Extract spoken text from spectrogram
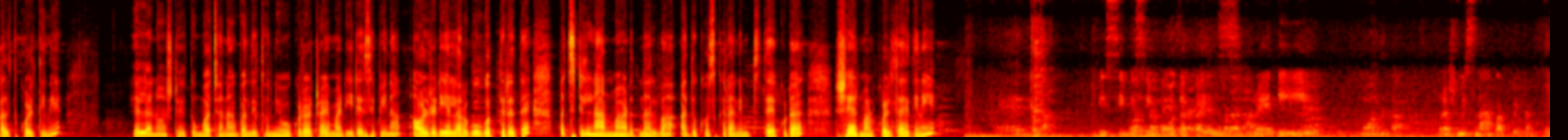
ಕಲ್ತ್ಕೊಳ್ತೀನಿ. ಎಲ್ಲನೂ ಅಷ್ಟೇ ತುಂಬ ಚೆನ್ನಾಗಿ ಬಂದಿತ್ತು. ನೀವು ಕೂಡ ಟ್ರೈ ಮಾಡಿ ಈ ರೆಸಿಪಿನ ಆಲ್ರೆಡಿ ಎಲ್ಲರಿಗೂ ಗೊತ್ತಿರುತ್ತೆ ಬಟ್ ಸ್ಟಿಲ್ ನಾನು ಮಾಡಿದ್ನಲ್ವ? ಅದಕ್ಕೋಸ್ಕರ ನಿಮ್ಮ ಜೊತೆ ಕೂಡ ಶೇರ್ ಮಾಡ್ಕೊಳ್ತಾ ಇದ್ದೀನಿ. ಬಿಸಿ ಬಿಸಿ ಮೋದಕ ಇಸ್ ರೆಡಿ ಮೋದಕ. ರಶ್ಮಿ ಸ್ನ್ಯಾಪ್ ಹಾಕ್ಬೇಕಂತೆ.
